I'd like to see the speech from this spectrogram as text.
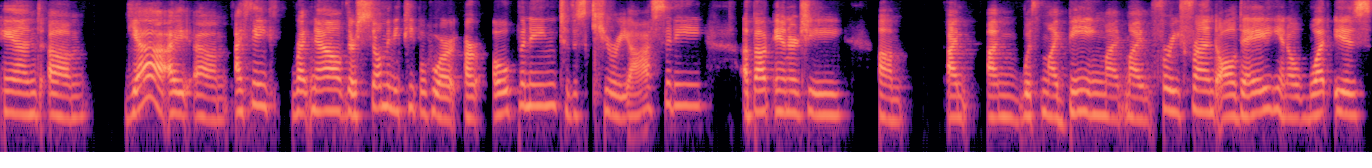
And um yeah i um, i think right now there's so many people who are are opening to this curiosity about energy. Um, i'm i'm with my being my my furry friend all day you know what is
